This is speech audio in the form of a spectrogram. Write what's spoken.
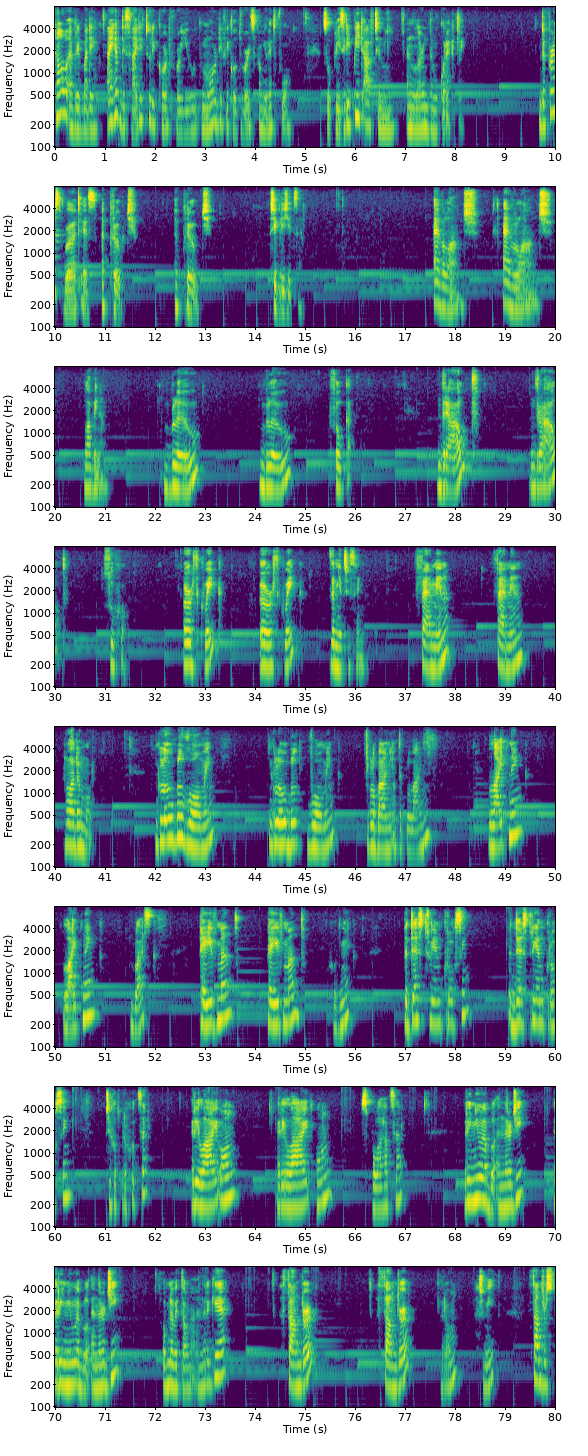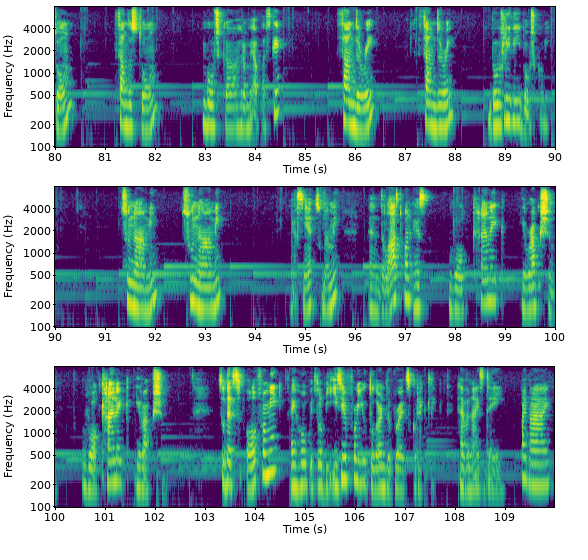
Hello everybody, I have decided to record for you the more difficult words from Unit 4. So please repeat after me and learn them correctly. The first word is approach. Approach. Přiblížit se. Avalanche. Avalanche. Lavina. Blow. Blow. Foukat. Drought. Drought. Sucho. Earthquake. Earthquake. Zemětřesení. Famine. Famine. Hladomor. Global warming. Global warming. Globální oteplování. Lightning. Lightning. Blesk. Pavement. Pavement. Chodník. Pedestrian crossing. Pedestrian crossing. Přechod pro chodce. Rely on. Rely on. Spolehat se. Renewable energy. Renewable energy. Obnovitelná energie. Thunder. Thunder. Hrom. Hřmít. Thunderstorm. Thunderstorm. Bouřka, hromy a blesky. Thundery. Thundery. Bouřlivý, bouřkový. Tsunami. Tsunami. Jasně, tsunami. And the last one is volcanic eruption. Volcanic eruption. So that's all from me. I hope it will be easier for you to learn the words correctly. Have a nice day. Bye bye.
